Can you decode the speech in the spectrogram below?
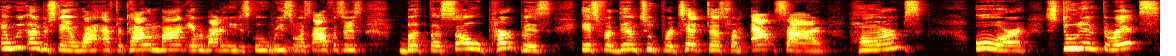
And we understand why after Columbine, everybody needed school mm-hmm. resource officers, but the sole purpose is for them to protect us from outside harms or student threats.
